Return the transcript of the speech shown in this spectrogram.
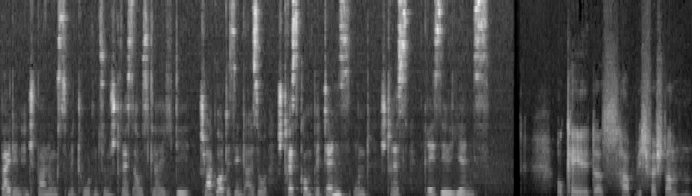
bei den Entspannungsmethoden zum Stressausgleich. Die Schlagworte sind also Stresskompetenz und Stressresilienz. Okay, das habe ich verstanden.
